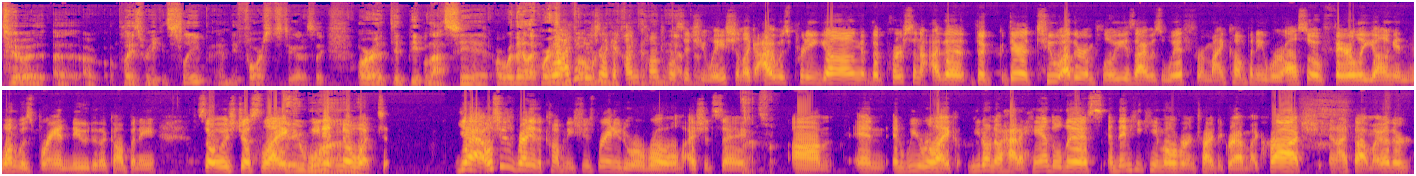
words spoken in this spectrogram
to a, a, a place where he can sleep and be forced to go to sleep, or did people not see it, or were they like we're well, I think fun? it was like an gonna act that uncomfortable situation. Like I was pretty young. The person, I- the the there are two other employees I was with from my company were also fairly young, and one was brand new to the company. So it was just like we didn't know what. to... Yeah, well, she was brand new to the company. She was brand new to her role, I should say. That's fine. Um, and and we were like, we don't know how to handle this. And then he came over and tried to grab my crotch, and I thought my other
